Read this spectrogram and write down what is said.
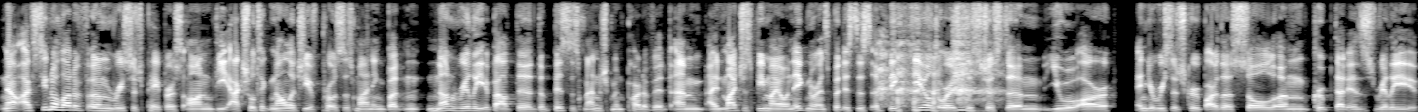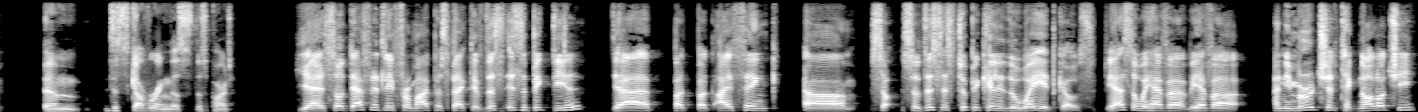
Now, I've seen a lot of um, research papers on the actual technology of process mining, but n- none really about the, the business management part of it. Um, it might just be my own ignorance, but is this a big field or is this just um, you are and your research group are the sole um, group that is really um, discovering this this part? Yeah, so definitely from my perspective, this is a big deal. Yeah, but but I think um, so. So this is typically the way it goes. Yeah, so we have a we have a an emergent technology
